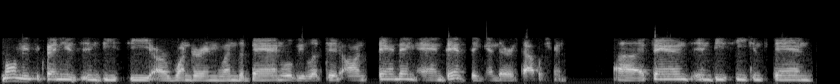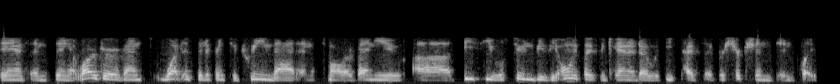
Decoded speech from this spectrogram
small music venues in BC are wondering when the ban will be lifted on standing and dancing in their establishments. Uh, if fans in BC can stand, dance, and sing at larger events, what is the difference between that and a smaller venue? Uh, BC will soon be the only place in Canada with these types of restrictions in place.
